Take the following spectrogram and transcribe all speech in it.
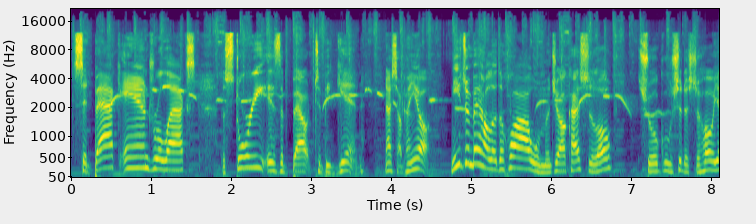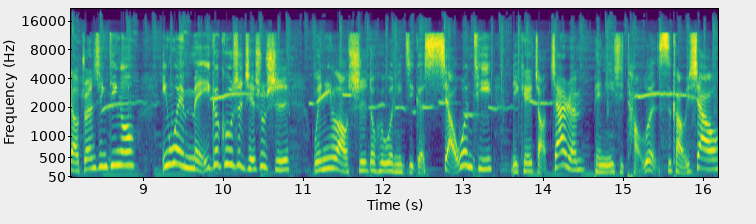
sit back and relax. The story is about to begin. 那小朋友，你准备好了的话，我们就要开始喽。说故事的时候要专心听哦，因为每一个故事结束时， 维尼老师都会问你几个小问题，你可以找家人陪你一起讨论、思考一下哦。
